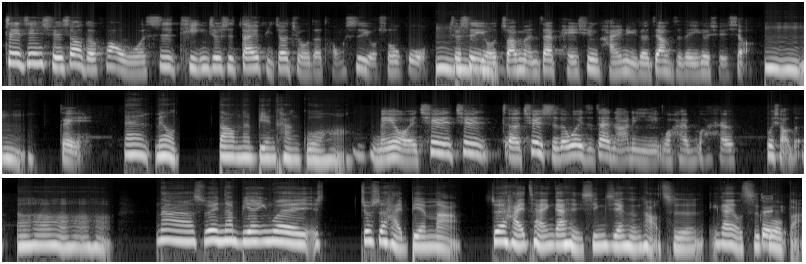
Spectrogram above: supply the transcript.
这间学校的话，我是听就是待比较久的同事有说过，嗯，嗯，嗯，就是有专门在培训海女的这样子的一个学校。嗯嗯嗯，对，但没有到那边看过哈。没有诶、欸，确确呃确实的位置在哪里，我还不还。不晓得，嗯哼哼哼哼，那所以那边因为就是海边嘛，所以海产应该很新鲜，很好吃，应该有吃过吧？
